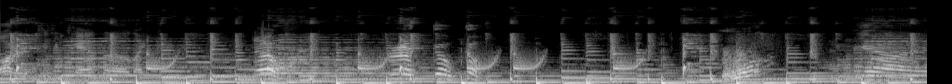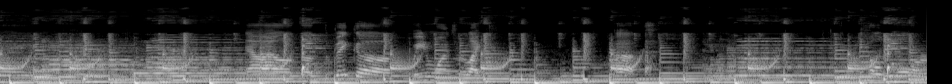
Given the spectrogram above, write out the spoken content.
water because you can, uh, like. No! Go, go! Yeah. Now, the, the big, uh, green ones are like. Uh. They hold more.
